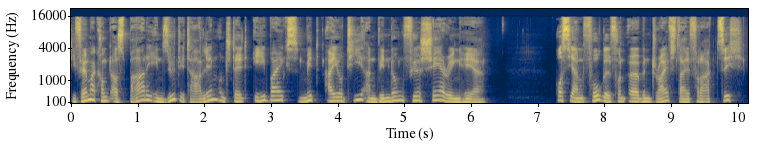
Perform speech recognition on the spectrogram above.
Die Firma kommt aus Bari in Süditalien und stellt E-Bikes mit IoT-Anbindung für Sharing her. Ossian Vogel von Urban Drivestyle fragt sich,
